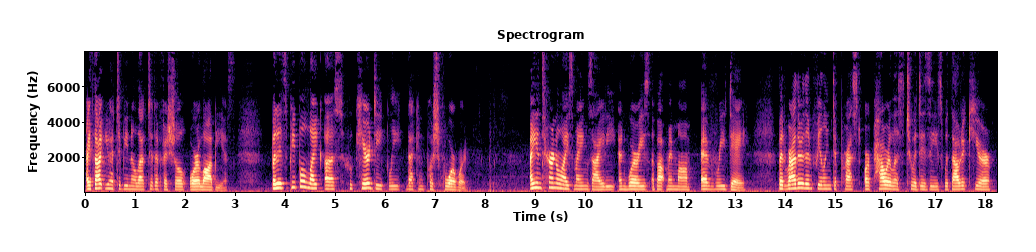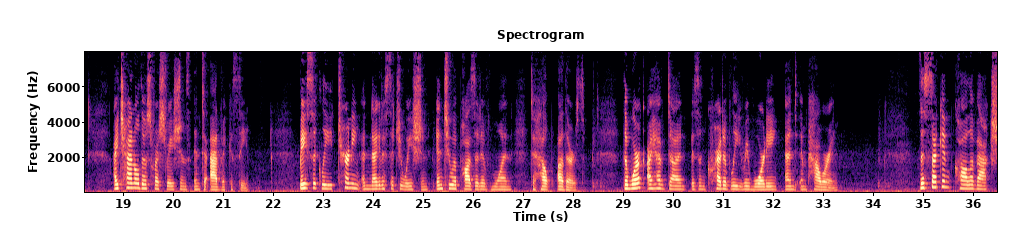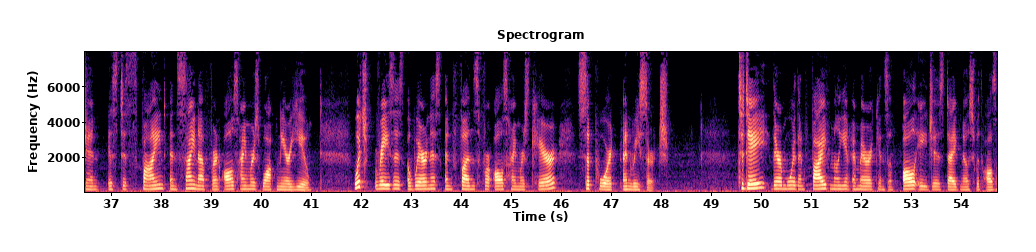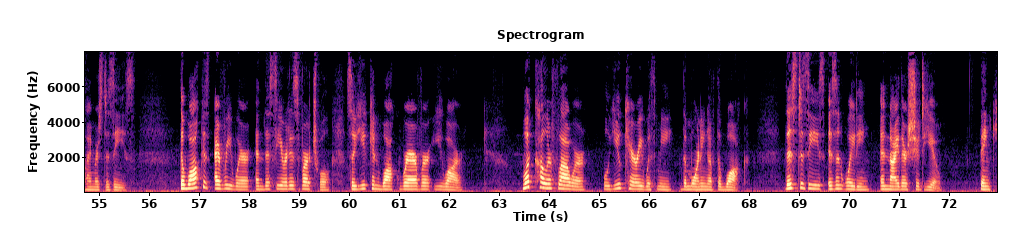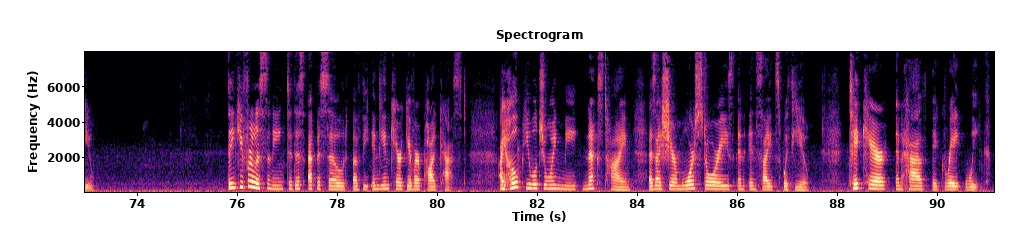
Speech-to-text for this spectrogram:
I thought you had to be an elected official or a lobbyist. But it's people like us who care deeply that can push forward. I internalize my anxiety and worries about my mom every day. But rather than feeling depressed or powerless to a disease without a cure, I channel those frustrations into advocacy basically turning a negative situation into a positive one to help others. The work I have done is incredibly rewarding and empowering. The second call of action is to find and sign up for an Alzheimer's walk near you, which raises awareness and funds for Alzheimer's care, support, and research. Today, there are more than 5 million Americans of all ages diagnosed with Alzheimer's disease. The walk is everywhere, and this year it is virtual, so you can walk wherever you are. What color flower will you carry with me the morning of the walk? This disease isn't waiting, and neither should you. Thank you. Thank you for listening to this episode of the Indian Caregiver Podcast. I hope you will join me next time as I share more stories and insights with you. Take care and have a great week.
